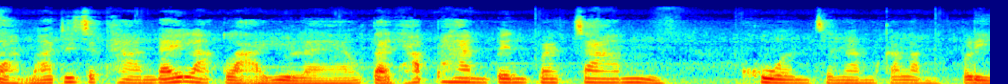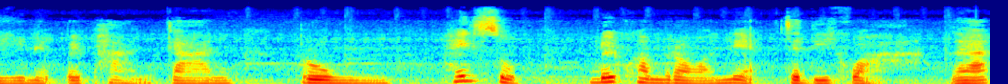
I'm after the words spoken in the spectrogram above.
สามารถที่จะทานได้หลากหลายอยู่แล้ว แต่ถ้าทานเป็นประจำ ควรจะนำกระหล่ำปลีเนี่ยไปผ่านการปรุงให้สุกด้วยความร้อนเนี่ยจะดีกว่านะ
